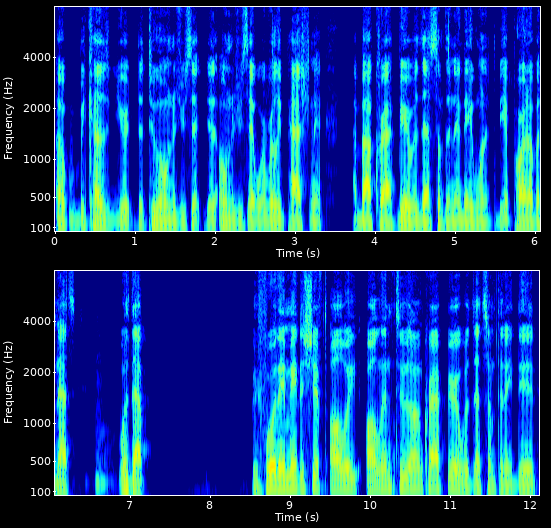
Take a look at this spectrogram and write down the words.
uh, because you're the two owners you said the owners you said were really passionate about craft beer? Was that something that they wanted to be a part of? And that's was that before they made the shift all the way all into um, craft beer? Or was that something they did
